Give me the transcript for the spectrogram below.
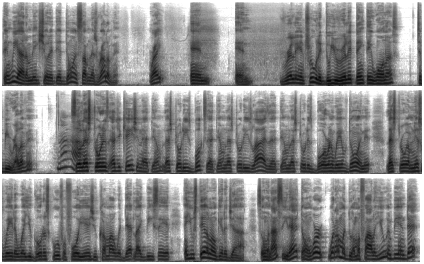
then we gotta make sure that they're doing something that's relevant. Right? And and really and truly, do you really think they want us to be relevant? nah. So let's throw this education at them. Let's throw these books at them. Let's throw these lies at them. Let's throw this boring way of doing it. Let's throw them this way to where you go to school for four years, you come out with debt, like B said, and you still don't get a job. So when I see that don't work, what I'm gonna do? I'm gonna follow you and be in debt.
